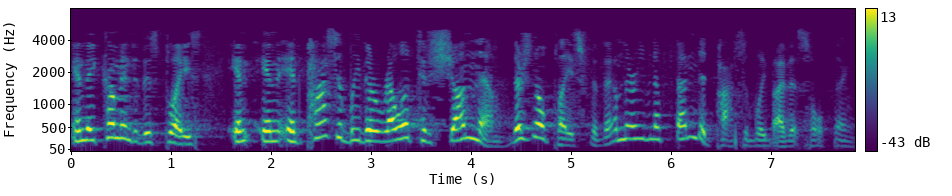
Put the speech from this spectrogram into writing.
And they come into this place and, and, and possibly their relatives shun them. There's no place for them. They're even offended possibly by this whole thing.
